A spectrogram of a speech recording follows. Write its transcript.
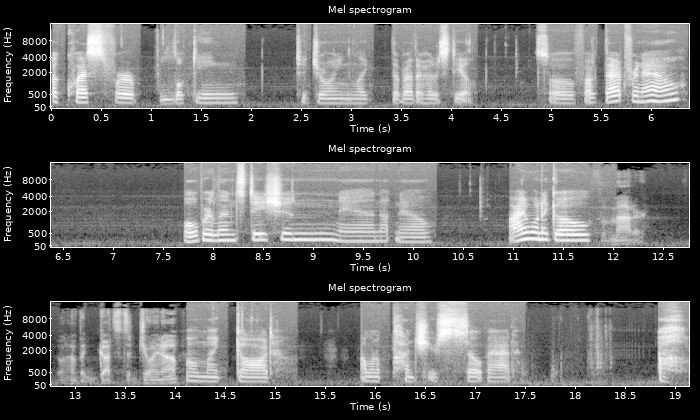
a quest for looking to join like the Brotherhood of Steel. So fuck that for now. Oberland Station, nah, not now. I want to go. What's the matter? Don't have the guts to join up? Oh my god, I want to punch you so bad. Oh,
